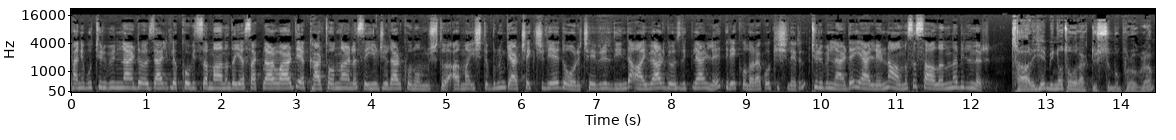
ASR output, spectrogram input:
hani bu tribünlerde özellikle Covid zamanında yasaklar vardı ya kartonlarla seyirciler konulmuştu ama işte bunun gerçekçiliğe doğru çevrildiğinde IVR gözlüklerle direkt olarak o kişilerin tribünlerde yerlerini alması sağlanabilir. Tarihe bir not olarak düştü bu program.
